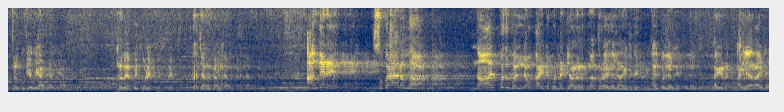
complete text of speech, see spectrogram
നിങ്ങൾ പുതിയ വ്യാപാര നിങ്ങൾ വേഗം പോയിക്കോളെ. കാണില്ല അങ്ങനെ സുബഹാനല്ല നാൽപ്പത് കൊല്ലം ആയിട്ട് പെണ്ണട്ടി ആളുകൾ നിങ്ങൾ എത്ര കല്യാണം കഴിച്ചിട്ട്? നാൽപ്പല്ലാവില്ലേ അതിലേറെ അതിലേറായില്ലേ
